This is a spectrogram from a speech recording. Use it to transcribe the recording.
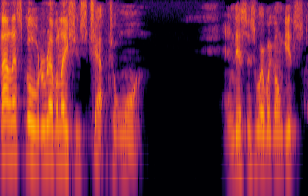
Now let's go over to Revelations chapter 1. And this is where we're going to get started.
